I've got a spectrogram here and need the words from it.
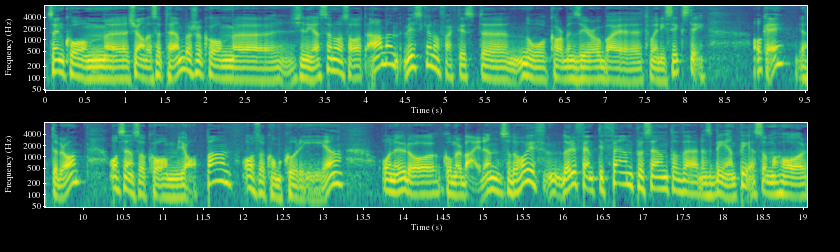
Sen kom eh, 22 september så kom eh, kineserna och sa att ah, men vi ska nog faktiskt eh, nå carbon zero by 2060. Okej, okay, jättebra. Och sen så kom Japan och så kom Korea. Och nu då kommer Biden. Så då, har vi, då är det 55% av världens BNP som har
